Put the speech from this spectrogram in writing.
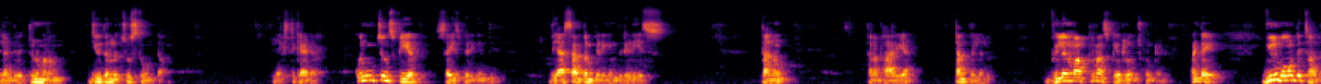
ఇలాంటి వ్యక్తులు మనం జీవితంలో చూస్తూ ఉంటాం. నెక్స్ట్ క్యాడర్ కొంచెం స్పియర్ సైజ్ పెరిగింది. వ్యాసార్థం పెరిగింది రేడియస్ తను తన భార్య తన పిల్లలు. వీళ్ళని మాత్రమే ఆ స్పేర్లో ఉంచుకుంటాడు. అంటే వీళ్ళు బాగుంటే చాలు.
